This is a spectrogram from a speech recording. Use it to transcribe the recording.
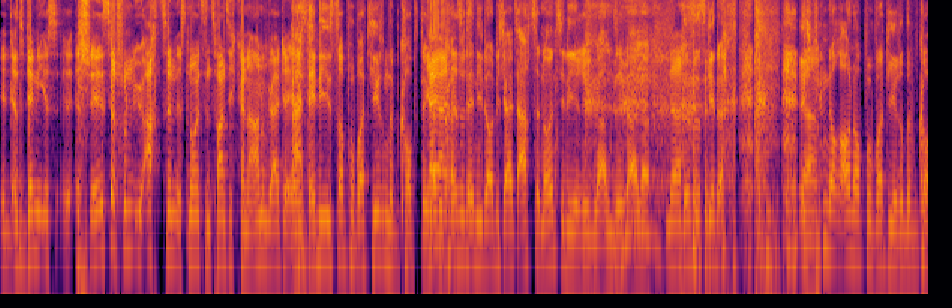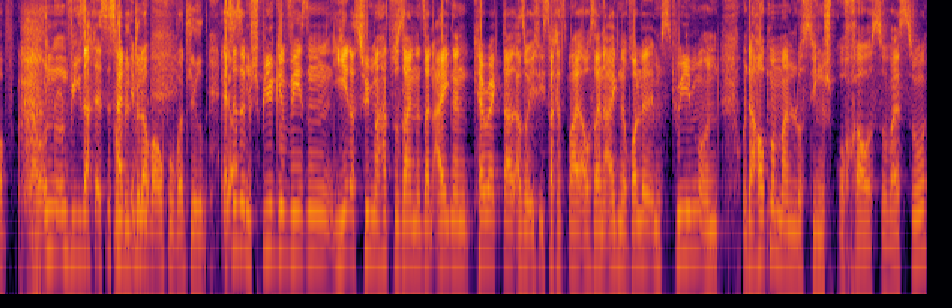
also Danny ist, ist, ist ja schon Ü18, ist 19, 20, keine Ahnung, wie alt er Ja, ist. Danny ist doch pubertierend im Kopf, Digga. Ja, ja, du kannst also- Danny doch nicht als 18-, 19-Jährigen ansehen, Alter. Ja. Das ist geht, ich Ja. bin doch auch noch pubertierend im Kopf. Ja, und, und wie gesagt, es ist Und halt ich bin im, aber auch pubertierend. Es ja. ist im Spiel gewesen, jeder Streamer hat so seine, seinen eigenen Charakter, also ich, ich sag jetzt mal auch seine eigene Rolle im Stream und, und da haut man mal einen lustigen Spruch raus, so weißt du.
